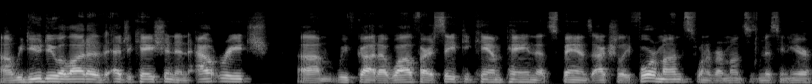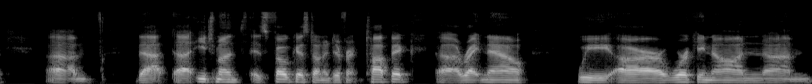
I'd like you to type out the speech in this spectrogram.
Uh, we do do a lot of education and outreach. Um, we've got a wildfire safety campaign that spans actually four months. One of our months is missing here. Um, that uh, each month is focused on a different topic. Uh, right now, we are working on um,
